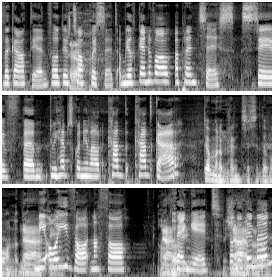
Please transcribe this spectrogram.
The Guardian, fod i'r top wizard, a mi oedd gen fo apprentice, sef, um, dwi heb sgwennu lawr, Cad, Cadgar. Diolch mae'n hmm. apprentice iddo fo, na. Mi oedd o, nath o, Na, fengid. Doedd o ddim yn?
